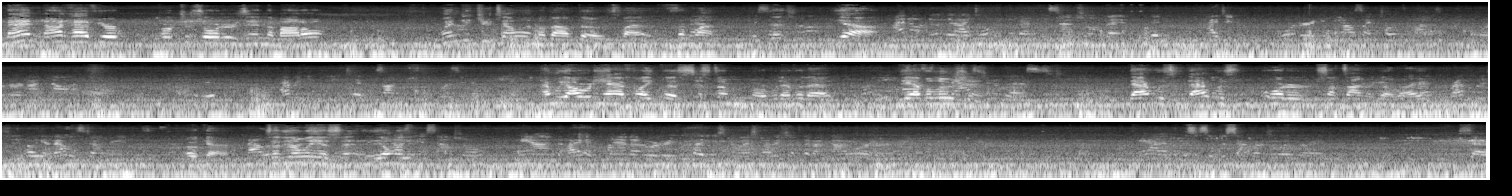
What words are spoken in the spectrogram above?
have your purchase orders in the model? When did you tell him about those? La- from The la- essential? Yeah. I don't know that I told him about essential, but it, I didn't order anything else. I told him I was going to order, and I'm not. Everything we did was on was in the. And we already have like the system or whatever that The evolution. that was that was ordered some time ago, right? Revolution. Oh yeah, that was done ages ago. Okay. That was So the only is the only essential, and I had planned on ordering hoodies and a bunch of other stuff that I'm not ordering. And this is a December delivery. So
